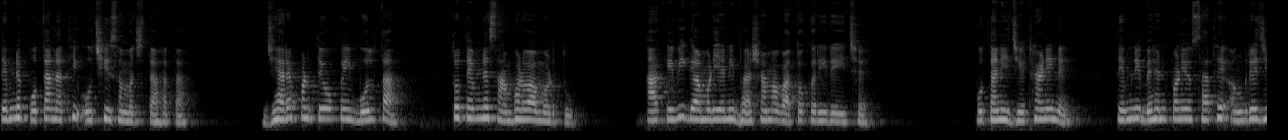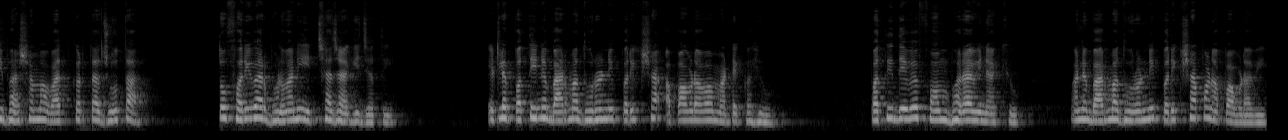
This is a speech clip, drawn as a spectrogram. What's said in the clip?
તેમને પોતાનાથી ઓછી સમજતા હતા. જ્યારે પણ તેઓ કંઈ બોલતા, તો તેમને સાંભળવા મળતું. આ કેવી ગામડિયાની ભાષામાં વાતો કરી રહી છે? પોતાની જેઠાણીને તેમની બહેનપણીઓ સાથે અંગ્રેજી ભાષામાં વાત કરતા જોતા, તો ફરીવાર ભણવાની ઈચ્છા જાગી જતી. એટલે પતિને બારમા ધોરણની પરીક્ષા અપાવડાવવા માટે કહ્યું. પતિદેવે ફોર્મ ભરાવી નાખ્યું અને બારમા ધોરણની પરીક્ષા પણ અપાવડાવી.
